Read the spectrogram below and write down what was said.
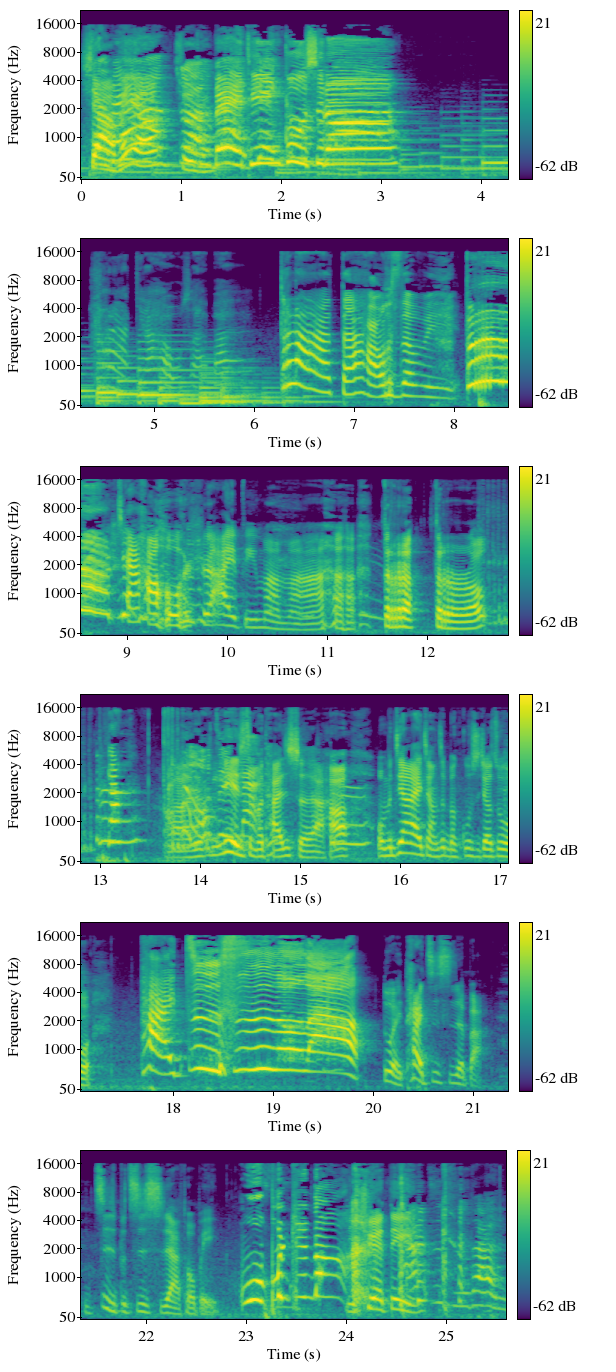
小朋友准备听故事喽！大家好，我是阿爸。大家好，我是米。大家好，我是艾比妈妈。嘟嘟。啊，练什么弹舌啊？好，我们接下来讲这本故事，叫做《太自私了啦》。对，太自私了吧？你自不自私啊，托比？我不知道。你确定？自私，他很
